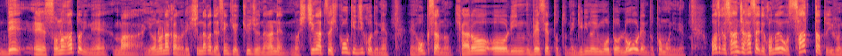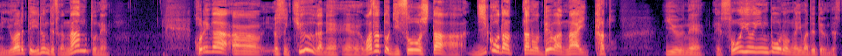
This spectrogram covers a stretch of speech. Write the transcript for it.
で、えー、その後にね、まあ、世の中の歴史の中では1997年の7月飛行機事故でね、奥さんのキャロリン・ベセットとね、義理の妹ローレンと共にね、わずか38歳でこの世を去ったというふうに言われているんですが、なんとね、これが、要するに Q がね、え、わざと偽装した事故だったのではないかというね、そういう陰謀論が今出てるんです。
